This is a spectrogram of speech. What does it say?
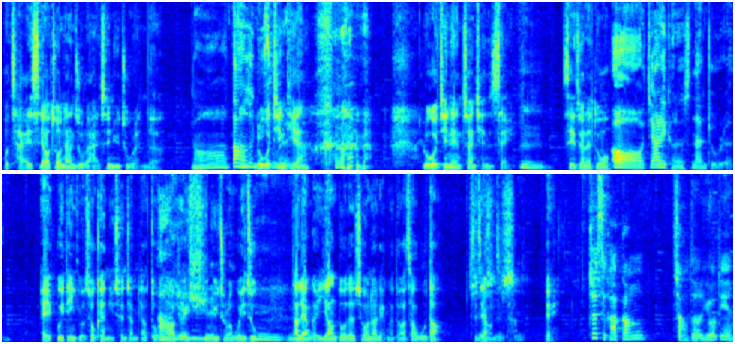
我才是要做男主人还是女主人的？哦，当然是女主人。如果今天，如果今天赚钱是谁？嗯，谁赚的多？哦，家里可能是男主人。哎、欸，不一定，有时候可能女生赚比较多，啊、那我就以女主人为主。嗯，那两个一样多的时候，那两个都要照顾到，是这样子的。是是是对，Jessica 刚讲的有点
